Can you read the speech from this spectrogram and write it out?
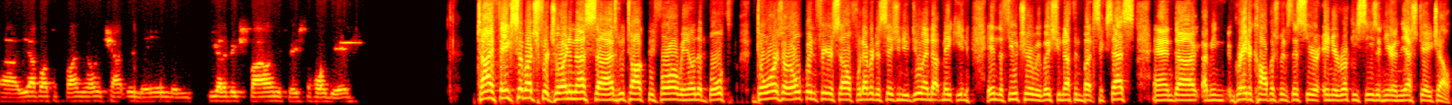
Uh, you have lots of fun. You know, to chant their name, and you got a big smile on your face the whole game. Ty, thanks so much for joining us. Uh, as we talked before, we know that both doors are open for yourself. Whatever decision you do end up making in the future, we wish you nothing but success. And uh, I mean, great accomplishments this year in your rookie season here in the SJHL.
